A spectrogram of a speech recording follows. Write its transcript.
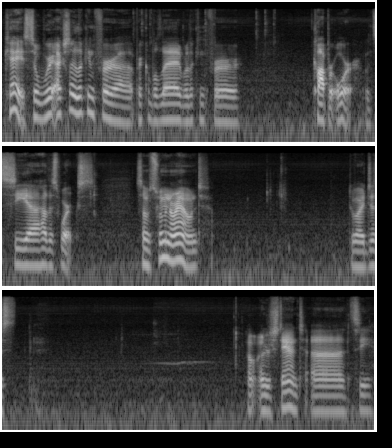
Okay, so we're actually looking for uh, breakable lead. We're looking for copper ore. Let's see uh, how this works. So I'm swimming around. Do I just... I don't understand. Uh, let's see.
